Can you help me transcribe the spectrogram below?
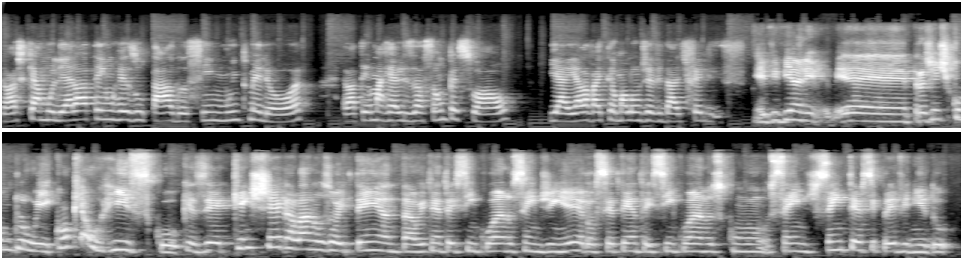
Eu acho que a mulher ela tem um resultado assim muito melhor, ela tem uma realização pessoal e aí ela vai ter uma longevidade feliz. E Viviane, é, para a gente concluir, qual que é o risco? Quer dizer, quem chega lá nos 80, 85 anos sem dinheiro, ou 75 anos com, sem, sem ter se prevenido,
